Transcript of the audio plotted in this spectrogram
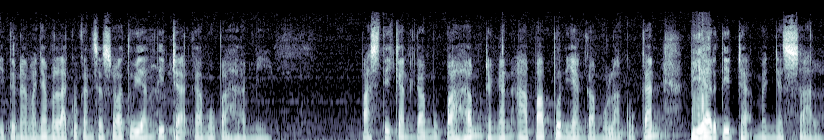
itu namanya melakukan sesuatu yang tidak kamu pahami. Pastikan kamu paham dengan apa pun yang kamu lakukan biar tidak menyesal.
